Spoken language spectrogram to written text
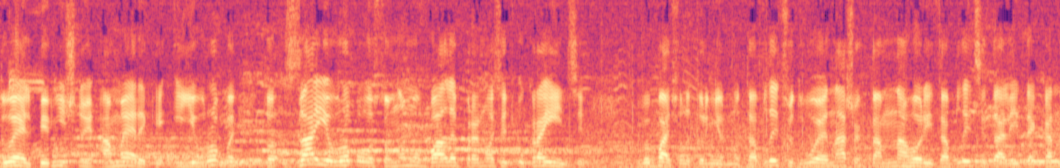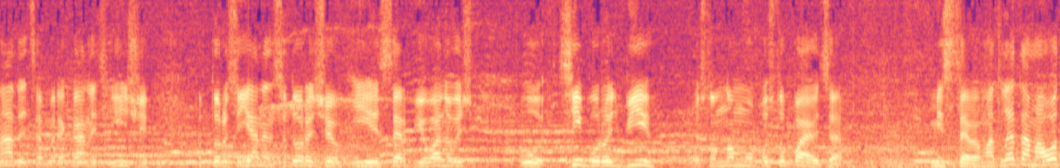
дуель Північної Америки і Європи, то за Європу в основному бали приносять українці. Ви бачили турнірну таблицю. Двоє наших там на горі таблиці. Далі йде канадець, американець, інші. Тобто росіянин Сидоричев і Серб Йованович у цій боротьбі в основному поступаються місцевим атлетам. А от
